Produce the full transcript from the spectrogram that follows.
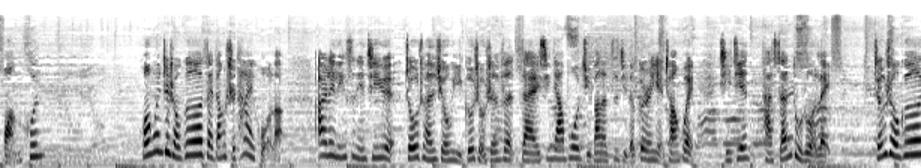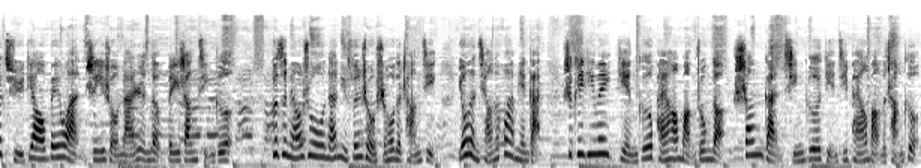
《黄昏》。《黄昏》这首歌在当时太火了。二零零四年七月，周传雄以歌手身份在新加坡举办了自己的个人演唱会，期间他三度落泪。整首歌曲调悲婉，是一首男人的悲伤情歌。歌词描述男女分手时候的场景，有很强的画面感，是 KTV 点歌排行榜中的伤感情歌点击排行榜的常客。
